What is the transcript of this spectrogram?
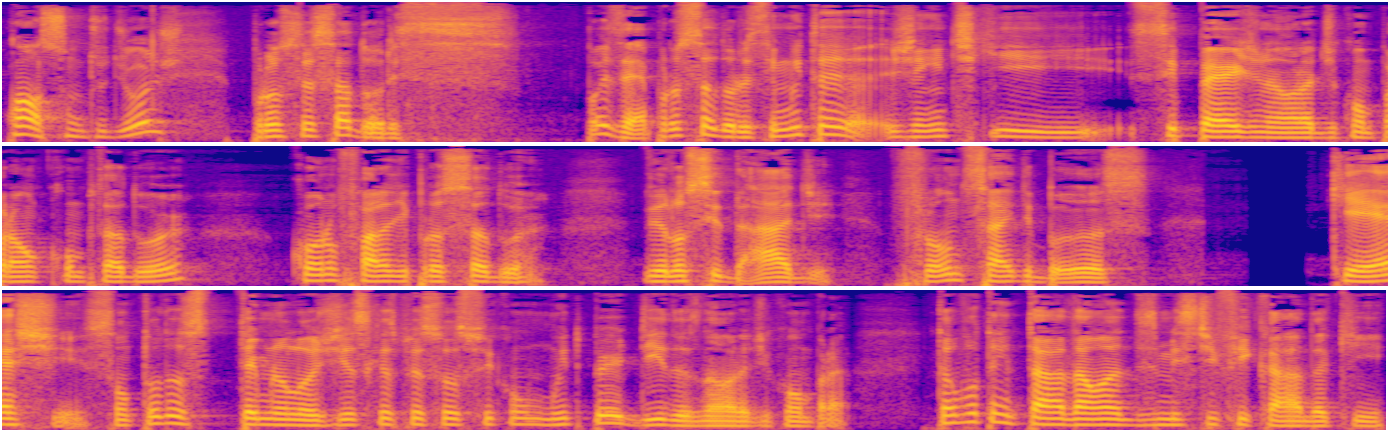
Qual o assunto de hoje? Processadores. Pois é, processadores. Tem muita gente que se perde na hora de comprar um computador quando fala de processador. Velocidade, frontside bus, cache, são todas terminologias que as pessoas ficam muito perdidas na hora de comprar. Então vou tentar dar uma desmistificada aqui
